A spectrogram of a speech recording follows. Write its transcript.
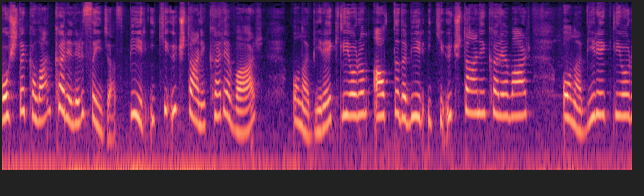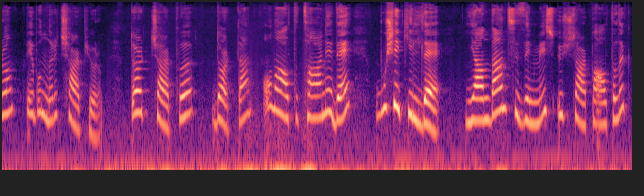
boşta kalan kareleri sayacağız. 1, 2, 3 tane kare var. Ona 1 ekliyorum. Altta da 1, 2, 3 tane kare var. Ona 1 ekliyorum ve bunları çarpıyorum. 4 çarpı 4'ten 16 tane de bu şekilde yandan çizilmiş 3 çarpı 6'lık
